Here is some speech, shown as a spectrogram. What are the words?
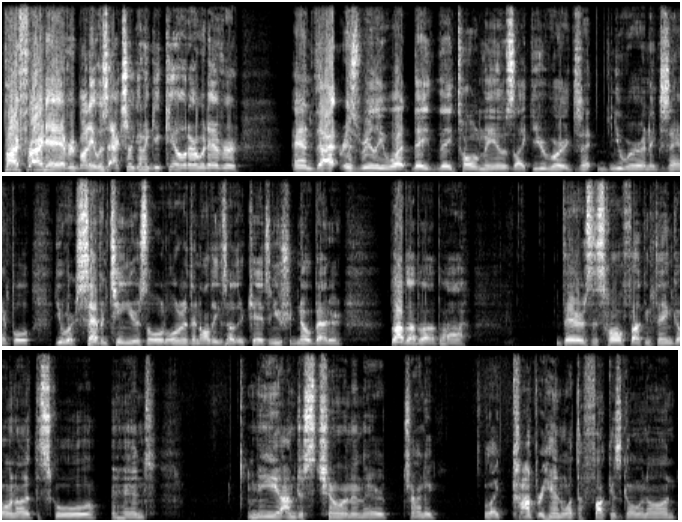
by Friday, everybody was actually gonna get killed or whatever. And that is really what they, they told me. It was like you were exa- you were an example. You were 17 years old, older than all these other kids, and you should know better. Blah blah blah blah. There's this whole fucking thing going on at the school, and me, I'm just chilling in there trying to like comprehend what the fuck is going on.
